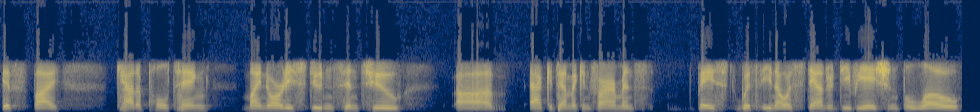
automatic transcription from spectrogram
if by catapulting minority students into uh, academic environments based with you know a standard deviation below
